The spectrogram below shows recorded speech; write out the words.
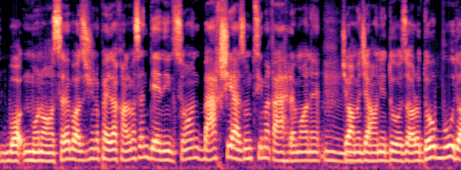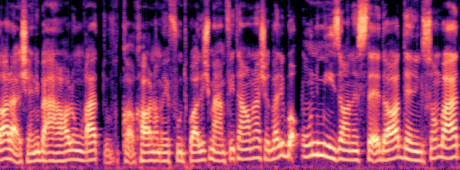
با- مناسب بازیشون رو پیدا کنن. مثلا دنیلسون بخشی از اون تیم قهرمان جام جهانی 2002 بود آرش. یعنی به هر حال اونقدر کا- کارنامه فوتبالیش منفی تمام نشد. ولی با اون میزان استعداد دنیلسون باید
